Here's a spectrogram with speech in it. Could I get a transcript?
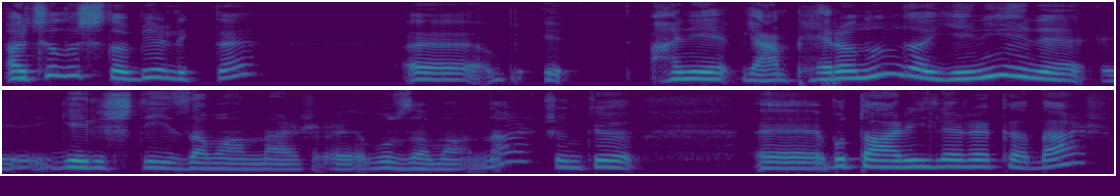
Açılışla birlikte e, hani yani Pera'nın da yeni yeni e, geliştiği zamanlar e, bu zamanlar. Çünkü e, bu tarihlere kadar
